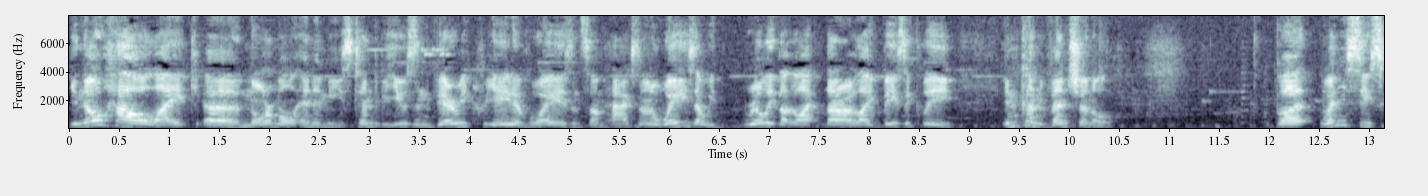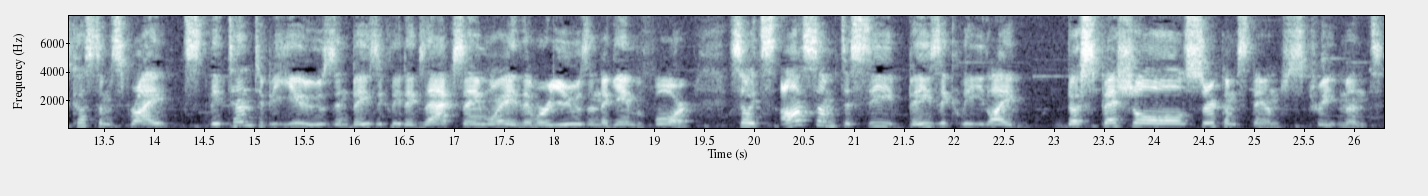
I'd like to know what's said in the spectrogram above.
you know how like uh, normal enemies tend to be used in very creative ways in some hacks, and in ways that we really that, like, that are like basically unconventional. But when you see custom sprites, they tend to be used in basically the exact same way they were used in the game before. So it's awesome to see basically like the special circumstance treatment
